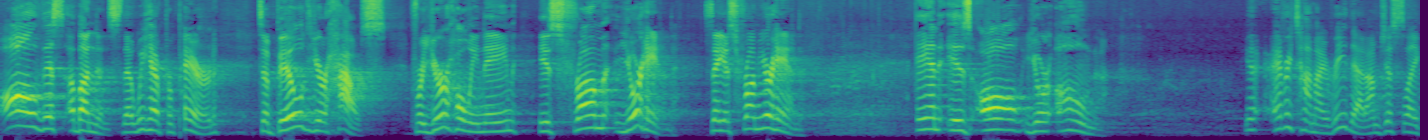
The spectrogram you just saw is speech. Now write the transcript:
All this abundance that we have prepared to build your house for your holy name is from your hand. Say, is from your hand. And is all your own. You know, every time I read that, I'm just like,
